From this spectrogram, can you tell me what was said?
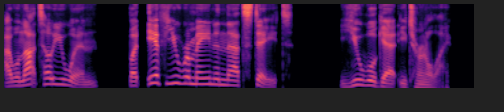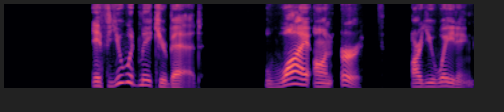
I will not tell you when, but if you remain in that state, you will get eternal life. If you would make your bed, why on earth are you waiting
